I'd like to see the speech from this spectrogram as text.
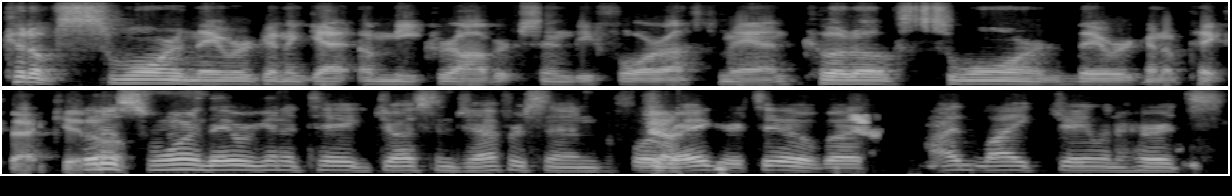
Could have sworn they were going to get Amik Robertson before us, man. Could have sworn they were going to pick that kid Could have sworn they were going to take Justin Jefferson before yeah. Reagor, too. But yeah. I like Jalen Hurts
